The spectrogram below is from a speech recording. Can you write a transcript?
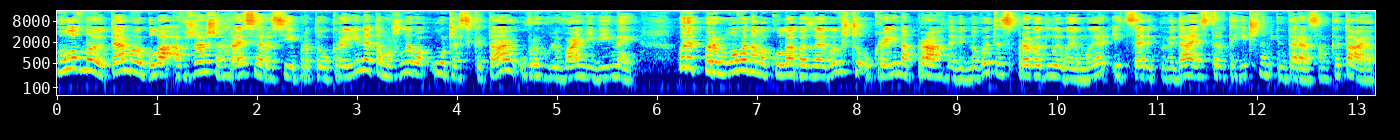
Головною темою була а вже ж агресія Росії проти України та можлива участь Китаю у врегулюванні війни. Перед перемовинами Кулеба заявив, що Україна прагне відновити справедливий мир, і це відповідає стратегічним інтересам Китаю,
